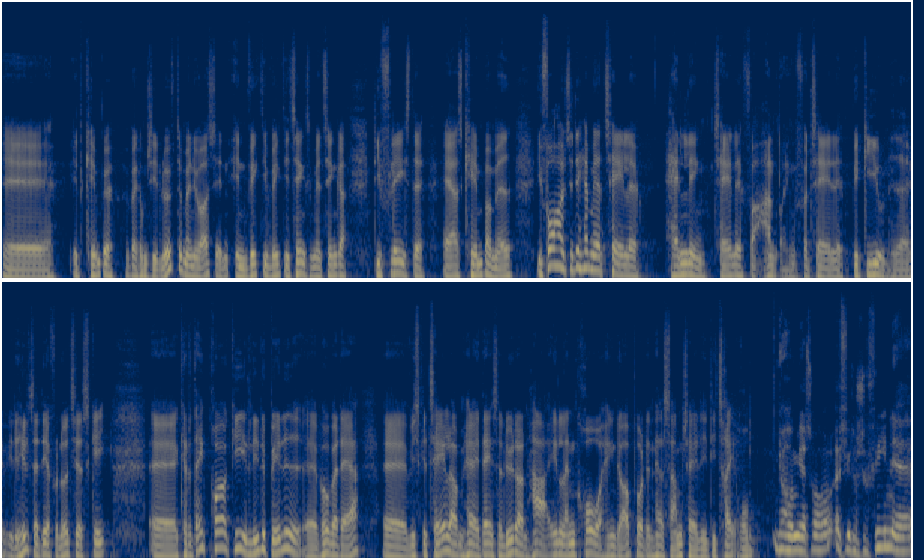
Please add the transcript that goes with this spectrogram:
øh, et kæmpe, hvad kan man sige, løfte, men jo også en, en vigtig, vigtig ting, som jeg tænker, de fleste af os kæmper med. I forhold til det her med at tale handling, tale forandring, fortale begivenheder, i det hele taget det at få noget til at ske. Øh, kan du da ikke prøve at give et lille billede øh, på, hvad det er, øh, vi skal tale om her i dag, så lytteren har en eller anden krog at hænge det op på den her samtale i de tre rum? Jo, men jeg tror, at filosofien er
